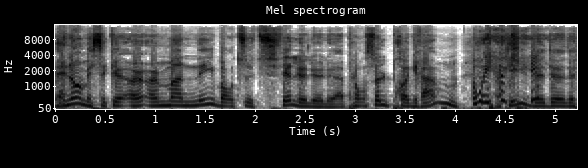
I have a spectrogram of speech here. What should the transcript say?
Ben non, mais c'est qu'un un moment donné, bon, tu, tu fais le, le, appelons ça le programme. Oui, ok. de, de,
